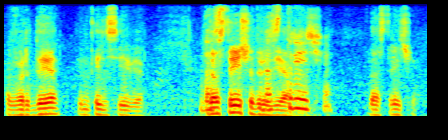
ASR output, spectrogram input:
в РД-интенсиве. До, до встречи, друзья. До встречи. До встречи.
